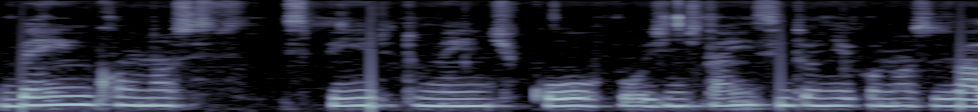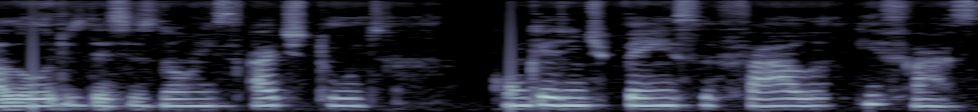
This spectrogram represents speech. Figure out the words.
bem com o nosso espírito, mente, corpo, a gente está em sintonia com nossos valores, decisões, atitudes, com o que a gente pensa, fala e faz.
